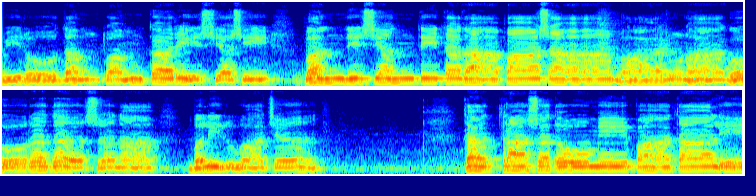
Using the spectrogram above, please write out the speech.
विरोधं त्वं करिष्यसि, बन्धिष्यन्ति तदा पाशा वारुणा घोरदर्शना। बलिरुवाच, तत्राशतो मे पाताले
